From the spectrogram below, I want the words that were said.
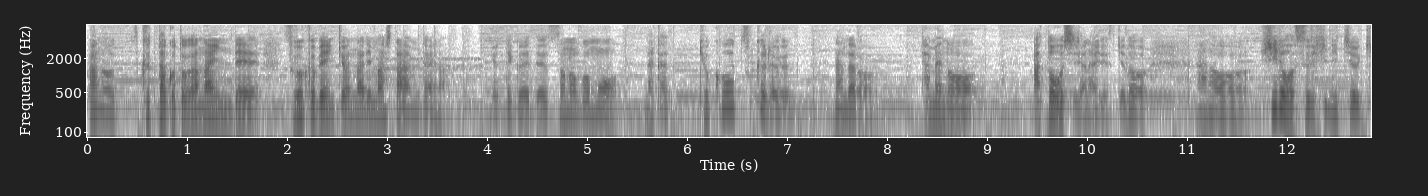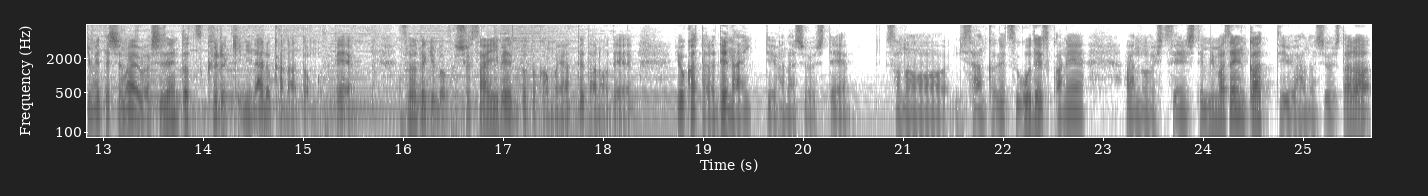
あの作ったことがないんですごく勉強になりましたみたいな言ってくれてその後もなんか曲を作るなんだろうための後押しじゃないですけどあの披露する日にちを決めてしまえば自然と作る気になるかなと思ってその時僕主催イベントとかもやってたのでよかったら出ないっていう話をしてその23ヶ月後ですかねあの出演してみませんかっていう話をしたら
